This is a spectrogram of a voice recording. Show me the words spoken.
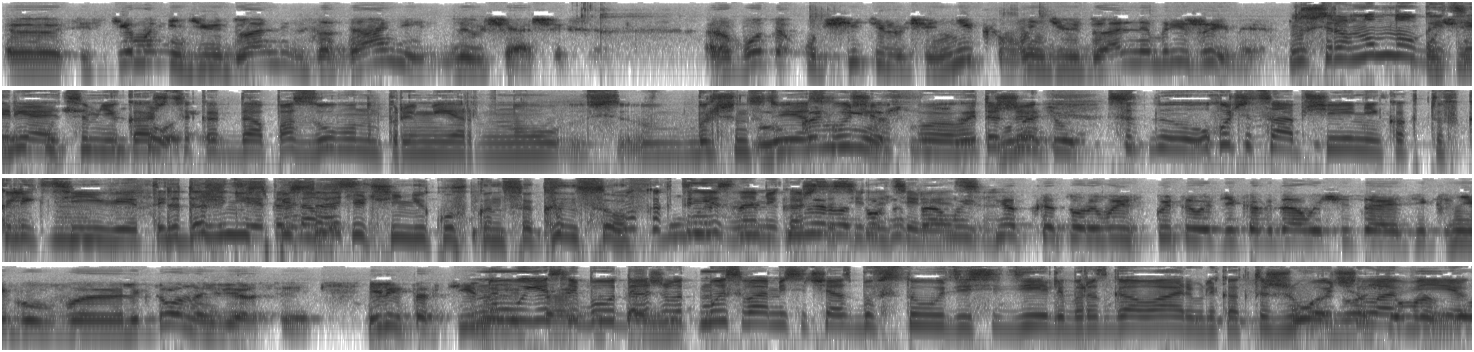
э, система индивидуальных заданий для учащихся работа учитель-ученик в индивидуальном режиме. Ну, все равно многое ученик, теряется, мне кажется, когда по Zoom, например, ну, в большинстве ну, случаев это же знаете, ну, хочется общения как-то в коллективе. Это да дети, даже не списать там... ученику, в конце концов. Ну, как-то, ну, не знаю, мне кажется, сильно теряется. самый эффект, который вы испытываете, когда вы читаете книгу в электронной версии или тактильно Ну, если бы даже вот мы с вами сейчас бы в студии сидели бы, разговаривали, как-то живой Ой, ну, человек.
